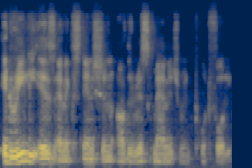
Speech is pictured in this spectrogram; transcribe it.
It really is an extension of the risk management portfolio.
